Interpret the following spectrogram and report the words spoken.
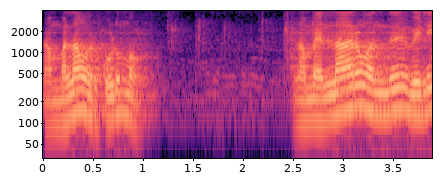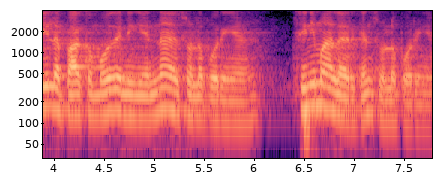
நம்மெல்லாம் ஒரு குடும்பம். நம்ம எல்லாரும் வந்து வெளியில் பார்க்கும்போது நீங்கள் என்ன சொல்ல போகிறீங்க சினிமாவில் இருக்கேன்னு சொல்ல போகிறீங்க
